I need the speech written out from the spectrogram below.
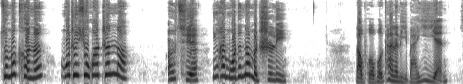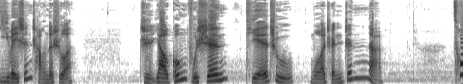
怎么可能磨成绣花针呢？而且您还磨得那么吃力。”老婆婆看了李白一眼。意味深长地说：“只要功夫深，铁杵磨成针呢。”聪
